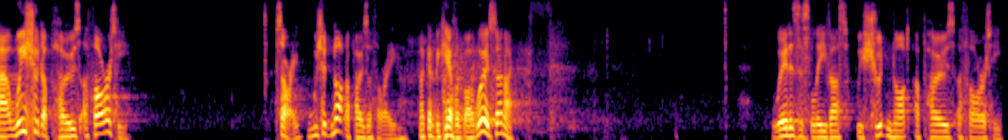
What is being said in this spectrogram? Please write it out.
Uh, we should oppose authority. Sorry, we should not oppose authority. I've got to be careful with my words, don't I? Where does this leave us? We should not oppose authority,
